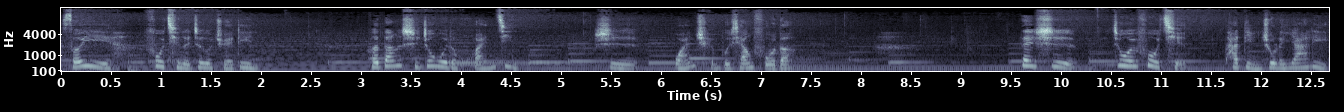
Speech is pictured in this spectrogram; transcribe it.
所以父亲的这个决定和当时周围的环境是完全不相符的。但是，这位父亲他顶住了压力，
